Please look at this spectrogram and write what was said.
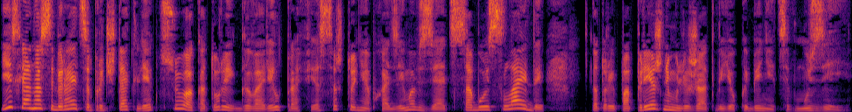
Если она собирается прочитать лекцию, о которой говорил профессор, то необходимо взять с собой слайды, которые по-прежнему лежат в ее кабинете в музее.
